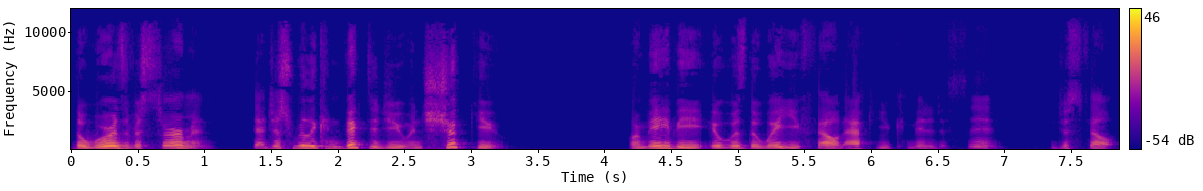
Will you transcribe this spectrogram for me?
the words of a sermon that just really convicted you and shook you. Or maybe it was the way you felt after you committed a sin. You just felt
